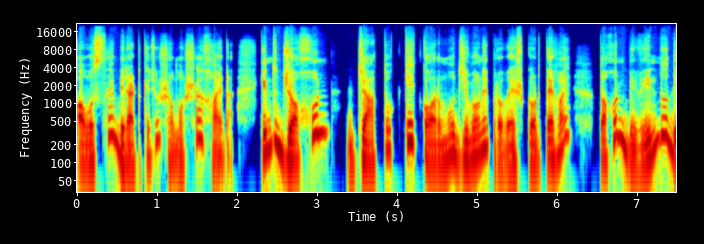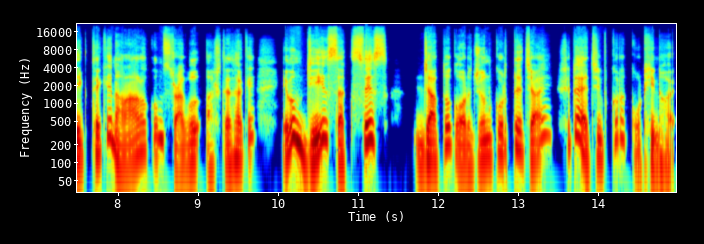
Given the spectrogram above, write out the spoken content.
অবস্থায় বিরাট কিছু সমস্যা হয় না। কিন্তু যখন জাতককে কর্মজীবনে প্রবেশ করতে হয়, তখন বিভিন্ন দিক থেকে নানা রকম স্ট্রাগল আসতে থাকে এবং যে সাকসেস জাতক অর্জন করতে চায়, সেটা অ্যাচিভ করা কঠিন হয়।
